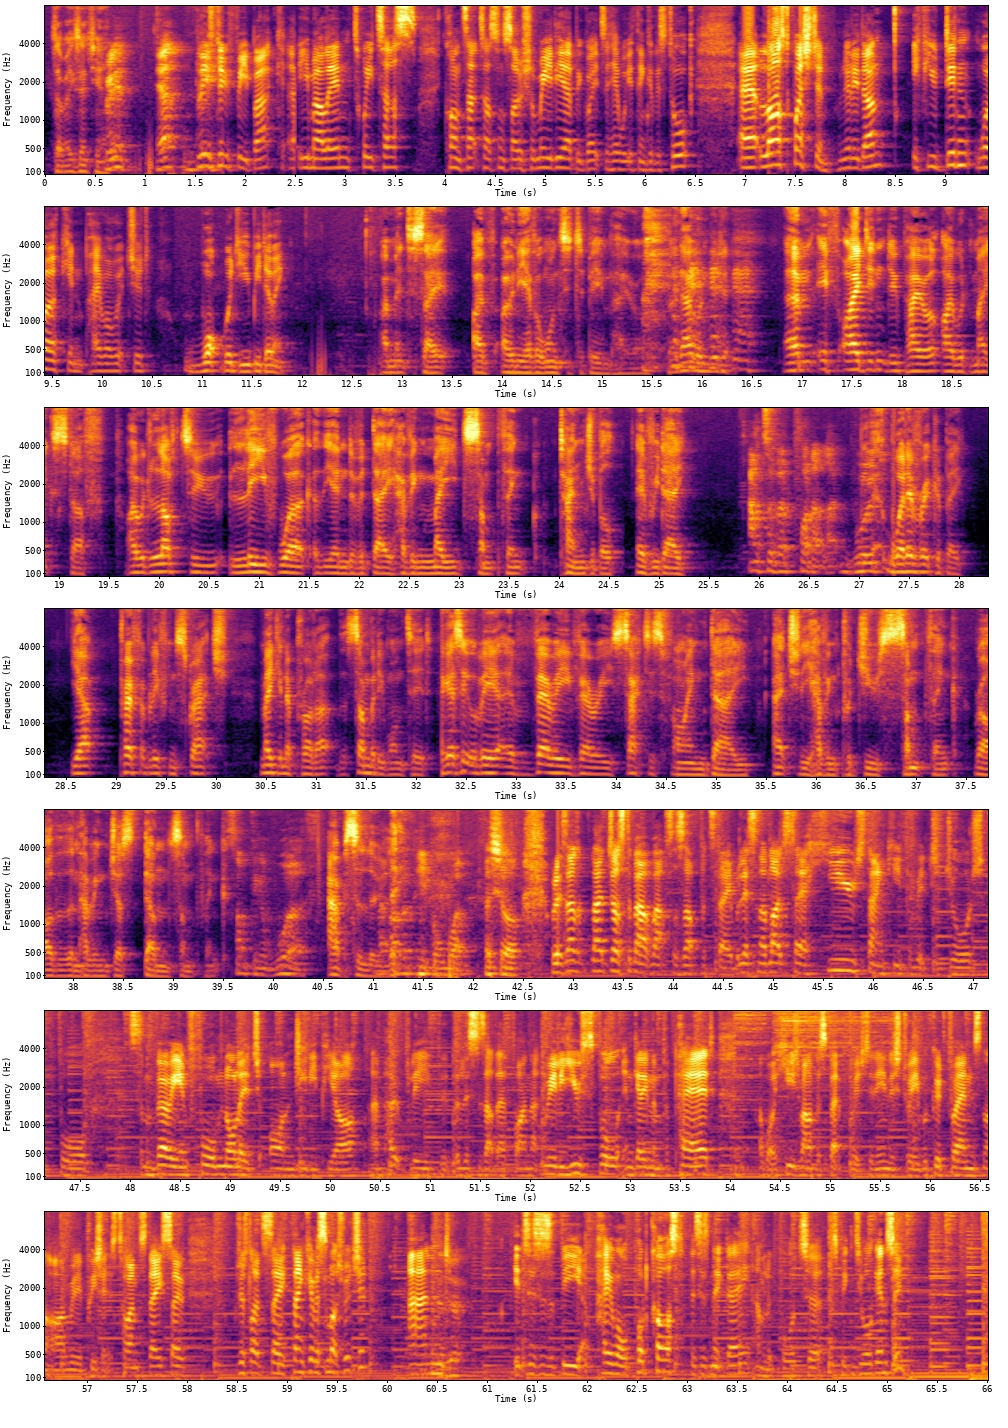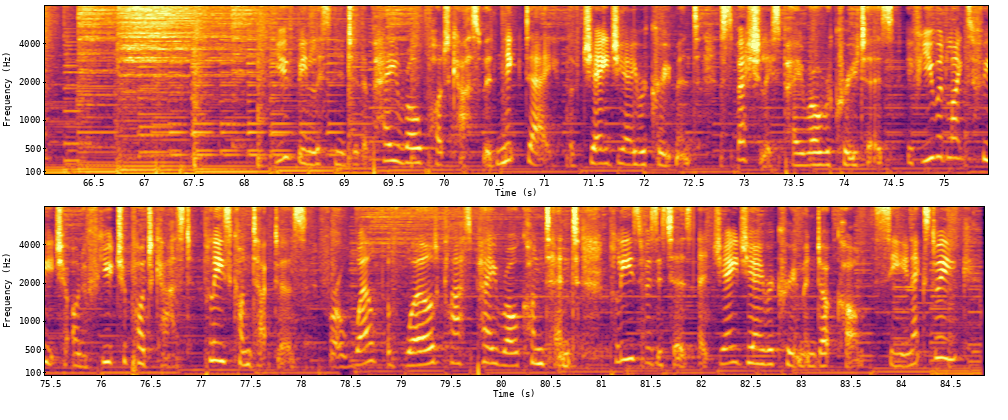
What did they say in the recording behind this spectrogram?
Does that make sense? Yeah. Brilliant. Yeah. Please do feedback. Uh, email in, tweet us, contact us on social media. It'd be great to hear what you think of this talk. Uh, last question. We're nearly done. If you didn't work in payroll, Richard, what would you be doing? I meant to say I've only ever wanted to be in payroll, but that wouldn't be. Um, if I didn't do payroll, I would make stuff. I would love to leave work at the end of a day having made something tangible every day. Out of a product like wood? Whatever it could be. Yeah, preferably from scratch. Making a product that somebody wanted. I guess it would be a very, very satisfying day actually having produced something rather than having just done something. Something of worth. Absolutely. That other people want, for sure. Well, listen, that just about wraps us up for today. But listen, I'd like to say a huge thank you for Richard George for some very informed knowledge on GDPR. Um, hopefully, the, the listeners out there find that really useful in getting them prepared. I've got a huge amount of respect for Richard in the industry. We're good friends, and I really appreciate his time today. So, I'd just like to say thank you ever so much, Richard. And this is the Payroll Podcast. This is Nick Day, and I look forward to speaking to you all again soon. You've been listening to the Payroll Podcast with Nick Day of JGA Recruitment, specialist payroll recruiters. If you would like to feature on a future podcast, please contact us. For a wealth of world class payroll content, please visit us at jgarecruitment.com. See you next week.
